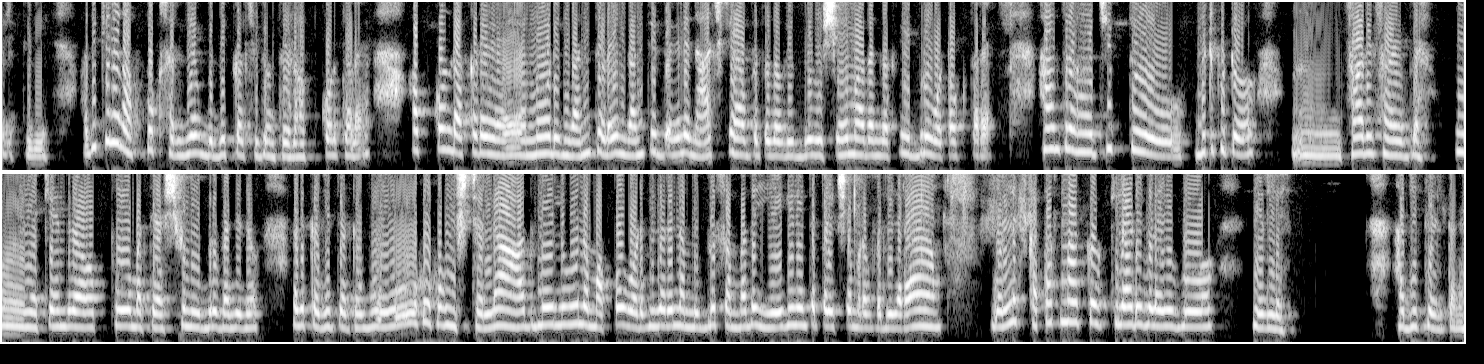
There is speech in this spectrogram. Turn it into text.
ಇರ್ತೀವಿ. ಅದಕ್ಕೆ ನಾನು ಅಪ್ಪಗೆ ಸರಿಯಾಗಿ ಬುದ್ಧಿ ಕಲ್ಸಿದ್ದು ಅಂತ ಹೇಳಿ ಅಪ್ಕೊಳ್ತಾಳೆ. ಅಪ್ಕೊಂಡು ಆ ಕಡೆ ನೋಡಿ ಹಿಂಗೆ ಅಂತಾಳೆ. ಹಿಂಗೆ ಅಂತಿದ್ದಾಗಲೇ ನಾಚಿಕೆ ಆಗ್ಬಿಡ್ತದ ಅವ್ರಿಬ್ರು ಶೇಮ್ ಆದಂಗೆ ಆಗ್ತದೆ. ಇಬ್ರು ಒಟ್ಟೋಗ್ತಾರೆ ಆಂತರ ಚಿತ್ತು ಬಿಟ್ಬಿಟ್ಟು ಸಾರಿ ಸಾಹೇಬ್ರೆ. ಯಾಕೆಂದ್ರೆ ಅಪ್ಪು ಮತ್ತೆ ಅಶ್ವಿನಿ ಇಬ್ರು ಬಂದಿದ್ರು. ಅದಕ್ಕೆ ಅಜಿತ್ ಹೇಳ್ತಾರೆ ಓಹೋ ಇಷ್ಟೆಲ್ಲ ಆದ್ಮೇಲೂ ನಮ್ಮ ಅಪ್ಪ ಹೊಡೆದಿದ್ದಾರೆ ನಮ್ಮಿಬ್ರು ಸಂಬಂಧ ಹೇಗಿದೆ ಅಂತ ಪರೀಕ್ಷೆ ಮಾಡಕ್ ಬಂದಿದಾರ ಒಳ್ಳೆ ಖತರ್ನಾಕ್ ಕಿಲಾಡಿಗಳ ಇವು. ಇರ್ಲಿ. ಅಜಿತ್ ಹೇಳ್ತಾನೆ,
